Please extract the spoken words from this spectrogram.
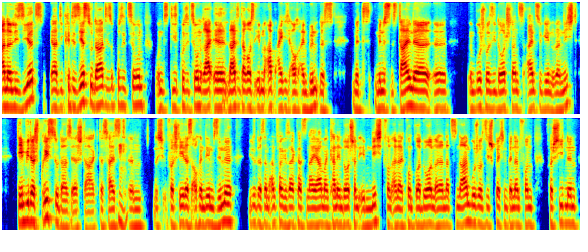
analysiert, ja, die kritisierst du da, diese Position, und die Position äh, leitet daraus eben ab, eigentlich auch ein Bündnis mit mindestens Teilen der äh, Bourgeoisie Deutschlands einzugehen oder nicht. Dem widersprichst du da sehr stark. Das heißt, mhm. ähm, ich verstehe das auch in dem Sinne, wie du das am Anfang gesagt hast, naja, man kann in Deutschland eben nicht von einer Komprador- und einer nationalen Bourgeoisie sprechen, wenn dann von verschiedenen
